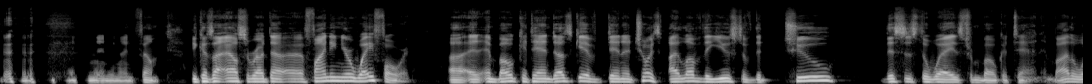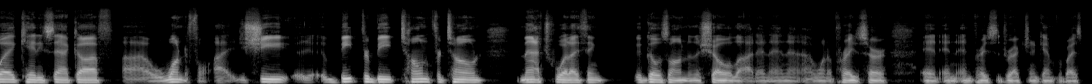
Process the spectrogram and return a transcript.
1999 film, because I also wrote that uh, finding your way forward. Uh, and, and Bo Katan does give Din a choice. I love the use of the two this is the ways from Bo Katan. And by the way, Katee Sackhoff, uh, wonderful. she uh, beat for beat, tone for tone, matched what I think it goes on in the show a lot, and and I want to praise her and, and and praise the direction again for Bryce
